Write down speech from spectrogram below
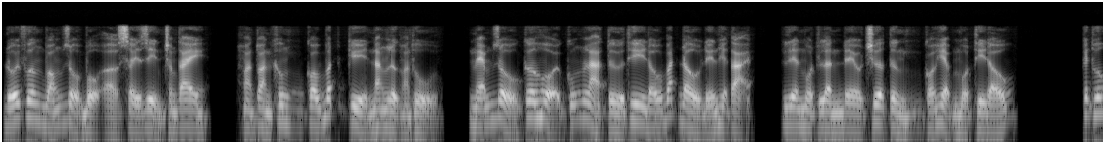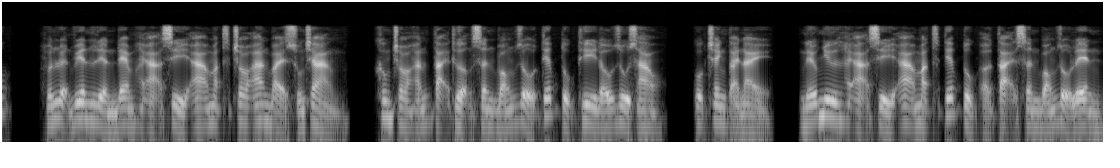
đối phương bóng rổ bộ ở xây dìn trong tay, hoàn toàn không có bất kỳ năng lực hoàn thủ, ném rổ cơ hội cũng là từ thi đấu bắt đầu đến hiện tại, liền một lần đều chưa từng có hiệp một thi đấu. Kết thúc, huấn luyện viên liền đem hạ xì a mặt cho an bài xuống tràng, không cho hắn tại thượng sân bóng rổ tiếp tục thi đấu dù sao, cuộc tranh tài này, nếu như hạ xì a mặt tiếp tục ở tại sân bóng rổ lên,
